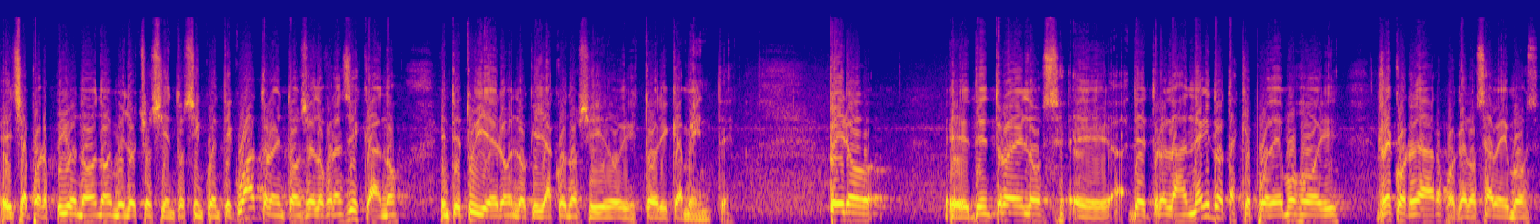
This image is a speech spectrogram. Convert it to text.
hecha por Pío IX en 1854. Entonces los franciscanos instituyeron lo que ya conocido históricamente. Pero eh, dentro, de los, eh, dentro de las anécdotas que podemos hoy recordar, porque lo sabemos,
